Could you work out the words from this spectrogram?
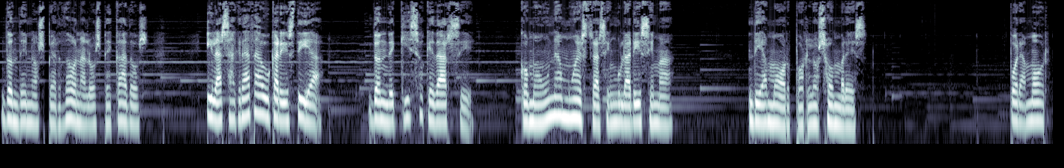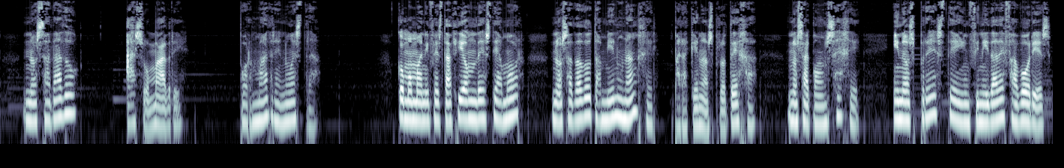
donde nos perdona los pecados, y la Sagrada Eucaristía, donde quiso quedarse como una muestra singularísima de amor por los hombres. Por amor nos ha dado a su madre, por madre nuestra. Como manifestación de este amor, nos ha dado también un ángel para que nos proteja, nos aconseje y nos preste infinidad de favores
